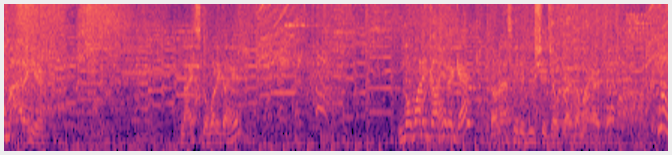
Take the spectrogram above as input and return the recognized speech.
Boom, out of here. Nice, nobody got hit? Nobody got hit again? Don't ask me to do shit, Joker. I got my haircut. No,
